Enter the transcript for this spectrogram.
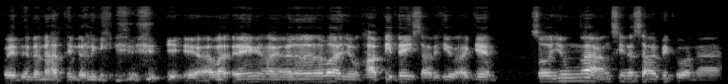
Pwede na natin eh, ano na naman, yung happy days are here again So yung nga, ang sinasabi ko na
